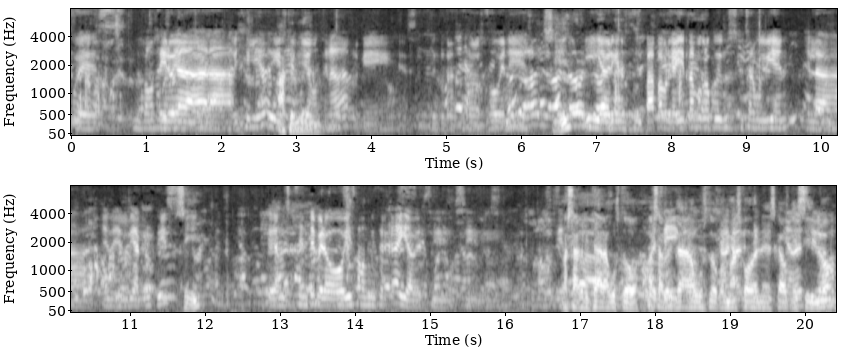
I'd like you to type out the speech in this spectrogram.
pues nos vamos a ir hoy a la, a la vigilia y Ah, estoy muy bien. emocionada porque es encontrar con los jóvenes Sí. y a ver qué nos dice el Papa, porque ayer tampoco lo pudimos escuchar muy bien en, la, en el Via Crucis, Sí. que había mucha gente, pero hoy estamos muy cerca y a ver si, si. Vas a gritar a gusto, vas a gritar a gusto con más jóvenes, claro que sí, ¿no?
